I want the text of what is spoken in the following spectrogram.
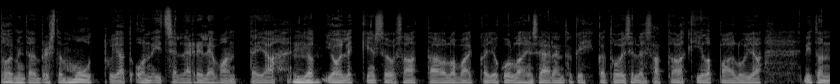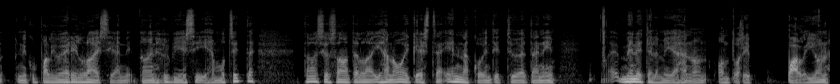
toimintaympäristön muuttujat on itselle relevantteja. Mm. Jo, joillekin se saattaa olla vaikka joku lainsäädäntökehikka, toisille saattaa olla kilpailu ja niitä on niin kuin paljon erilaisia, niin noin hyviä siihen. Mutta sitten taas jos ajatellaan ihan oikeasta ennakointityötä, niin menetelmiähän on, on tosi paljon,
